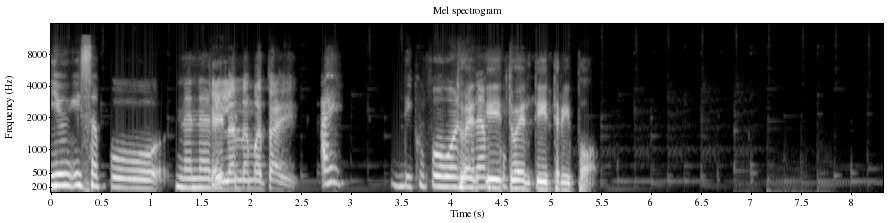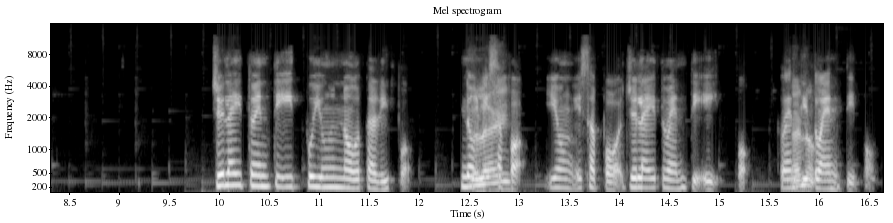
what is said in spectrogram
Yung isa po na na Kailan namatay? Ay, hindi ko po alam kung 2023 po. July 28 po yung notary po. No, July? isa po. Yung isa po, July 28 po. 2020 po.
